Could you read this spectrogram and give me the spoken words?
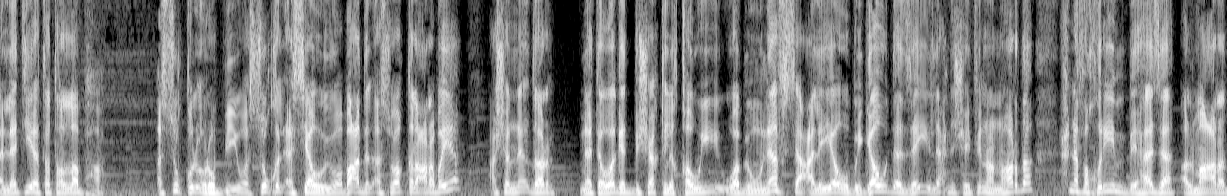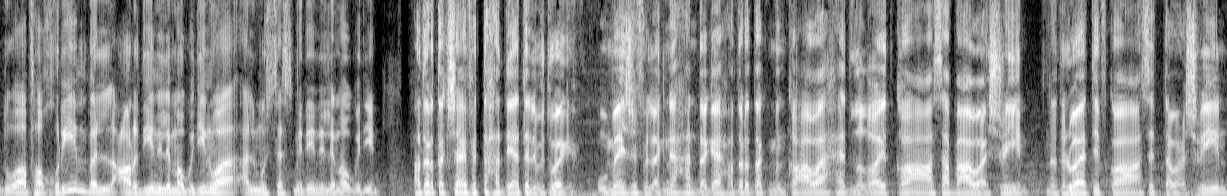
التي يتطلبها السوق الأوروبي والسوق الأسيوي وبعض الأسواق العربية عشان نقدر نتواجد بشكل قوي وبمنافسة عالية وبجودة زي اللي إحنا شايفينها النهارده. إحنا فخورين بهذا المعرض وفخورين بالعارضين اللي موجودين والمستثمرين اللي موجودين. حضرتك شايف التحديات اللي بتواجه وماشي في الأجنحة. أنت جاي حضرتك من قاعة واحد لغاية قاعة 27 إحنا دلوقتي في قاعة 26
